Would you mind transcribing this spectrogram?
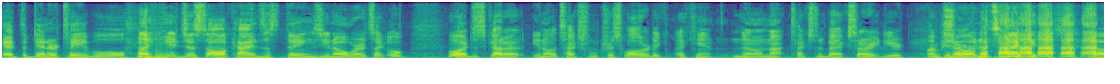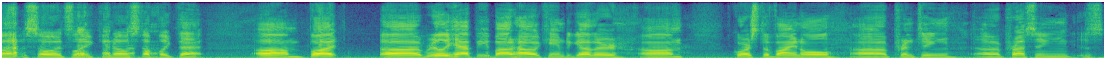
at the dinner table, like it just all kinds of things, you know, where it's like, oh, oh, I just got a, you know, a text from Chris Waller. I can't, no, not texting back. Sorry, dear. I'm you sure. Know, and it's like, uh, so it's like, you know, stuff like that. Um, but uh, really happy about how it came together. Um, of course, the vinyl uh, printing, uh, pressing is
